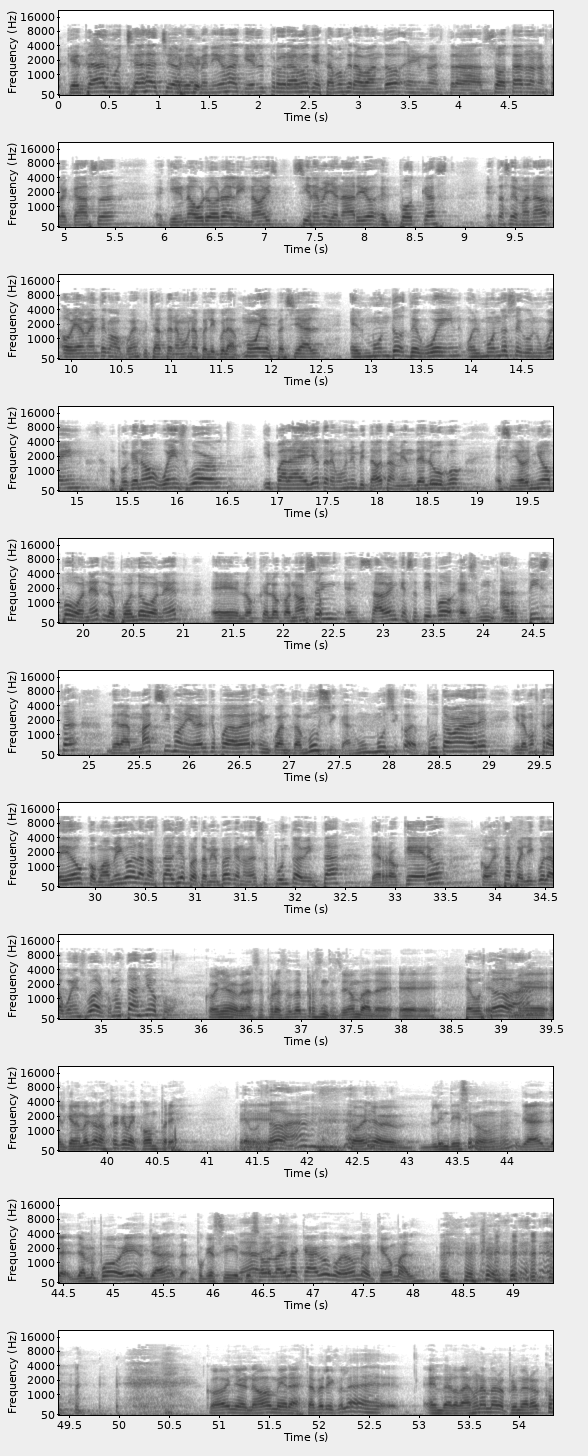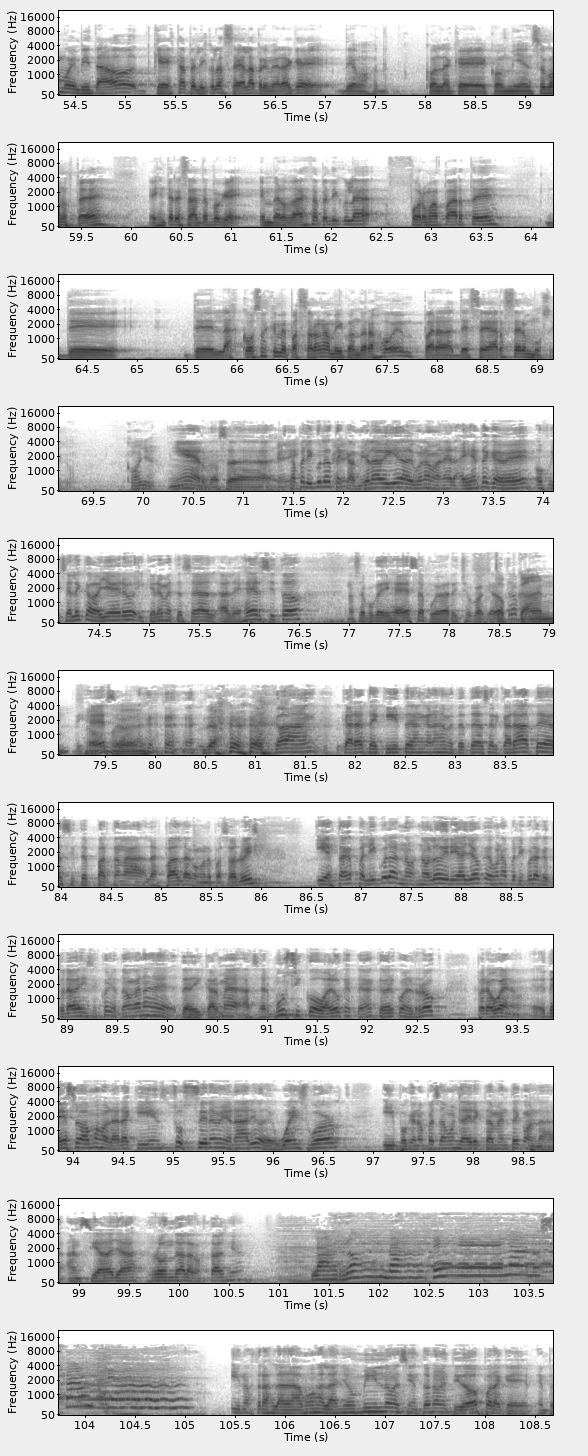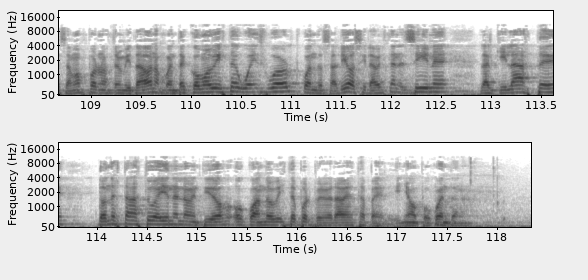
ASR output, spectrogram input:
¿Qué tal, muchachos? Bienvenidos aquí en el programa que estamos grabando en nuestra sótano, en nuestra casa, aquí en Aurora, Illinois, Cine Millonario, el podcast. Esta semana, obviamente, como pueden escuchar, tenemos una película muy especial, El Mundo de Wayne, o El Mundo según Wayne, o por qué no, Wayne's World. Y para ello tenemos un invitado también de lujo, el señor Ñopo Bonet, Leopoldo Bonet. Eh, los que lo conocen eh, saben que ese tipo es un artista de la máximo nivel que puede haber en cuanto a música. Es un músico de puta madre y lo hemos traído como amigo de la nostalgia, pero también para que nos dé su punto de vista de rockero con esta película Wayne's World. ¿Cómo estás, Ñopo? Coño, gracias por esa presentación, vale. Eh, ¿Te gustó, El que, ah? me- el que no me conozca, que me compre. ¿Te Eh, gustó, ah? Coño, lindísimo. ¿eh? Ya, ya, ya me puedo ir, ya. Porque si empiezo a hablar y la cago, weón, me quedo mal. Coño, no, mira, esta película es- en verdad es una... mer- Primero, como invitado, que esta película sea la primera que, digamos, con la que comienzo con ustedes. Es interesante porque en verdad esta película forma parte de, de las cosas que me pasaron a mí cuando era joven para desear ser músico. Coño. Mierda, o sea, Ok, esta película te cambió la vida de alguna manera. Hay gente que ve Oficial de Caballero y quiere meterse al, al ejército. No sé por qué dije esa, puede haber dicho cualquier Top otra. Gun, Dije ¿no? esa. Top Gun, Karate Kid, te dan ganas de meterte a hacer karate, así te partan la, la espalda, como le pasó a Luis. Y esta película, no, no lo diría yo, que es una película que tú la ves y dices, coño, tengo ganas de, de dedicarme a, a ser músico o algo que tenga que ver con el rock. Pero bueno, de eso vamos a hablar aquí en su cine millonario de Wayne's World. Y porque no empezamos ya directamente con la ansiada ya ronda de la nostalgia. La ronda de la nostalgia. Y nos trasladamos al año 1992 para que empezamos por nuestro invitado, nos cuente cómo viste Wayne's World cuando salió, si la viste en el cine, la alquilaste, ¿dónde estabas tú ahí en el 92 o cuándo viste por primera vez esta peli? Ñopo, cuéntanos.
